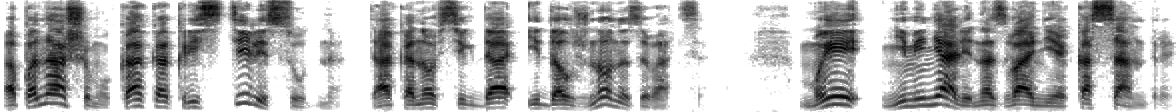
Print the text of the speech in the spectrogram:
А по-нашему, как окрестили судно, так оно всегда и должно называться. Мы не меняли название Кассандры,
